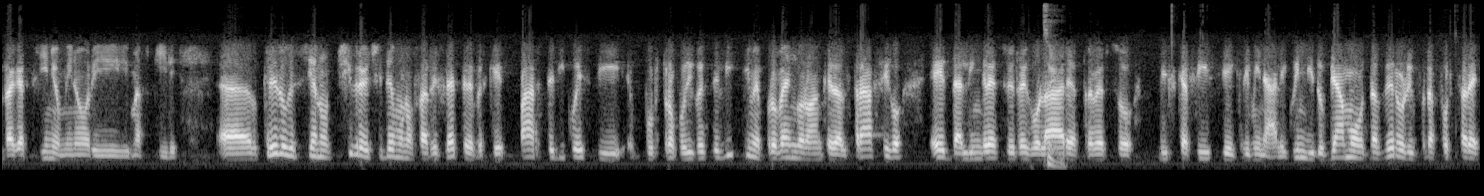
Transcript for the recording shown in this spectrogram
ragazzini o minori maschili. Eh, credo che siano cifre che ci devono far riflettere perché parte di questi, purtroppo di queste vittime provengono anche dal traffico e dall'ingresso irregolare sì. attraverso gli scafisti e i criminali. Quindi dobbiamo davvero rafforzare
